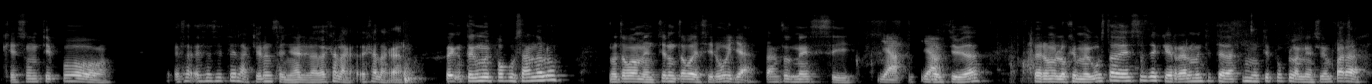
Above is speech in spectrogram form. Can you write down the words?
que es un tipo, esa, esa sí te la quiero enseñar, y la déjala, déjala agarro. Tengo, muy poco usándolo, no te voy a mentir, no te voy a decir, uy, ya, tantos meses y Ya, ya. productividad, pero lo que me gusta de esto es de que realmente te da como un tipo de planeación para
